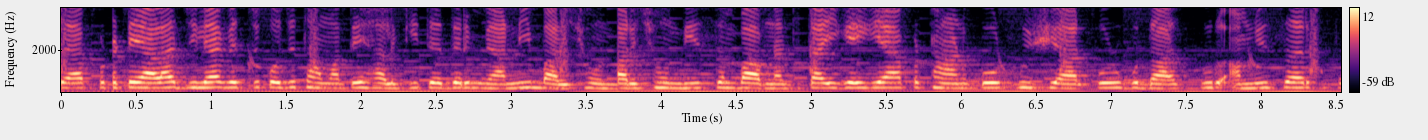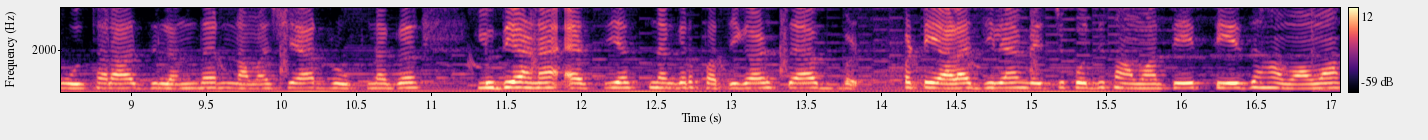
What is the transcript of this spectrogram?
ਸਾਹਿਬ, ਪਟਿਆਲਾ ਜ਼ਿਲ੍ਹਿਆਂ ਵਿੱਚ ਕੁਝ ਥਾਵਾਂ ਤੇ ਹਲਕੀ ਤੇ ਦਰਮਿਆਨੀ ਬਾਰਿਸ਼ ਹੋਣ ਬਾਰਿਸ਼ ਹੋਣ ਦੀ ਸੰਭਾਵਨਾ ਜਤਾਈ ਗਈ ਹੈ। ਪਠਾਨਕੋਟ, ਹੁਸ਼ਿਆਰਪੁਰ, ਗੁਰਦਾਸਪੁਰ, ਅੰਮ੍ਰਿਤਸਰ, ਕਪੂਰਥਲਾ, ਜਲੰਧਰ, ਨਵਾਂਸ਼ਹਿਰ, ਰੂਪਨਗਰ, ਲੁਧਿਆਣਾ ਐਸਸੀਐਸ ਨਗਰ, ਫਤਿਹਗੜ੍ਹ ਸਾਹਿਬ, ਬ- ਪਟਿਆਲਾ ਜ਼ਿਲ੍ਹਿਆਂ ਵਿੱਚ ਕੁਝ ਥਾਵਾਂ ਤੇ ਤੇਜ਼ ਹਵਾਵਾਂ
